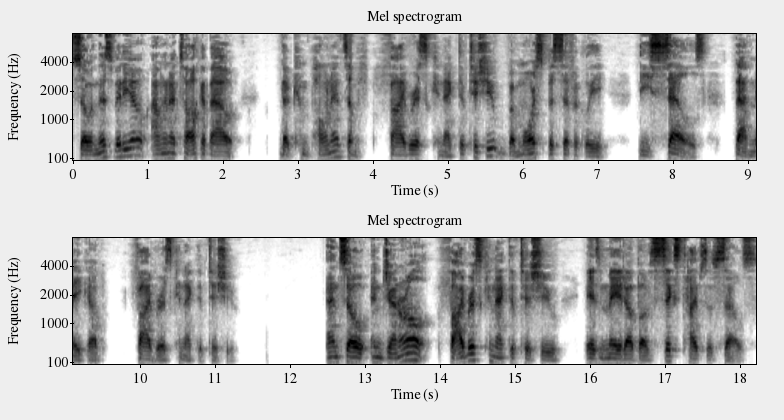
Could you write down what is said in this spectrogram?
So in this video, I'm going to talk about the components of fibrous connective tissue, but more specifically, the cells that make up fibrous connective tissue. And so in general, fibrous connective tissue is made up of six types of cells.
